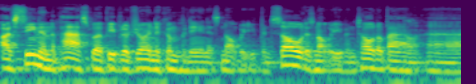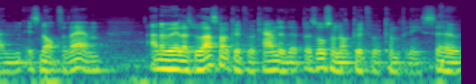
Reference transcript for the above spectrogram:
I've seen in the past where people have joined a company and it's not what you've been sold, it's not what you've been told about, and it's not for them. And I realised, well, that's not good for a candidate, but it's also not good for a company. So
